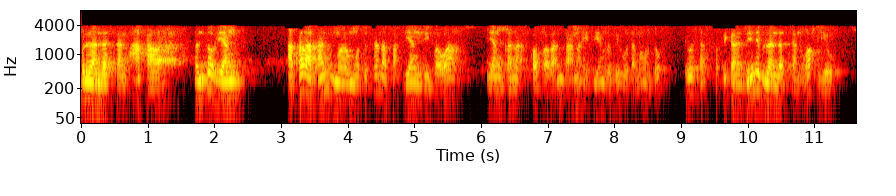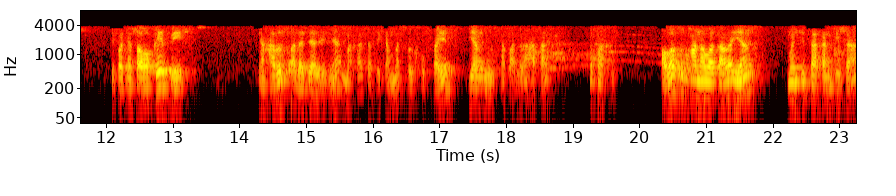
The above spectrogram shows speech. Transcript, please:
berlandaskan akal, tentu yang akal akan memutuskan apa? Yang di bawah, yang kena kotoran tanah itu yang lebih utama untuk diusap. Tapi karena din ini berlandaskan wahyu, sifatnya tawaqifi, yang harus ada dalilnya, maka ketika masuk khufain yang diusap adalah atas sepatu. Allah Subhanahu wa taala yang menciptakan kita,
